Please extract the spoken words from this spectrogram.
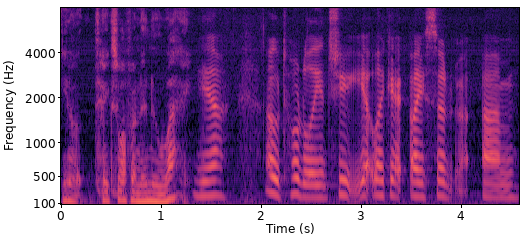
you know, takes off in a new way. Yeah. Oh, totally. And she, yeah, like I, I said um,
